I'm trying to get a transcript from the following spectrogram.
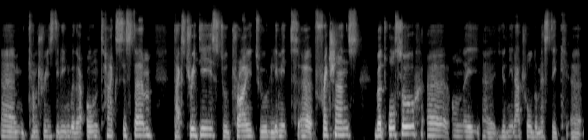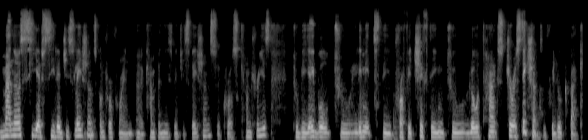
um, countries dealing with their own tax system, tax treaties to try to limit uh, frictions, but also uh, on a uh, unilateral domestic uh, manner, CFC legislations, control foreign companies legislations across countries to be able to limit the profit shifting to low tax jurisdictions. If we look back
